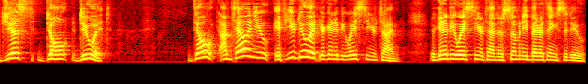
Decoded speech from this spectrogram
Just don't do it. Don't. I'm telling you, if you do it, you're going to be wasting your time. You're going to be wasting your time. There's so many better things to do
